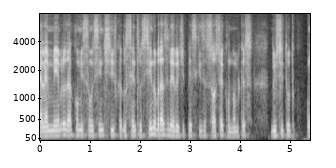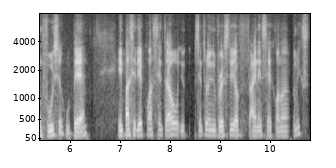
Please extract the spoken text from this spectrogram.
ela é membro da comissão científica do Centro Sino-Brasileiro de Pesquisas Socioeconômicas do Instituto Confúcio, UPE, em parceria com a Central, Central University of Finance and Economics,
